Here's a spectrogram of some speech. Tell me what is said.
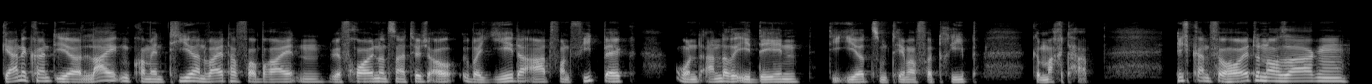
Gerne könnt ihr liken, kommentieren, weiterverbreiten. Wir freuen uns natürlich auch über jede Art von Feedback und andere Ideen, die ihr zum Thema Vertrieb gemacht habt. Ich kann für heute noch sagen,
